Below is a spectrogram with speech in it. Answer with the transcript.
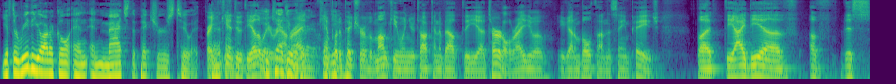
You have to read the article and, and match the pictures to it. Right, and you can't do it the other way around, right? You can't put a picture of a monkey when you're talking about the uh, turtle, right? You you got them both on the same page, but the idea of of this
